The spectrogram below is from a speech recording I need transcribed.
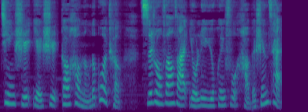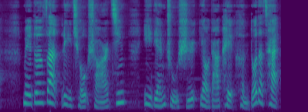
进食也是高耗能的过程，此种方法有利于恢复好的身材。每顿饭力求少而精，一点主食要搭配很多的菜，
